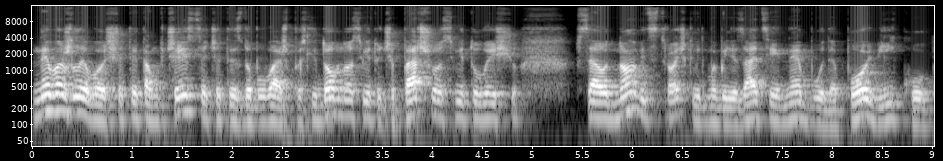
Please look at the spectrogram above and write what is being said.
неважливо, що ти там вчишся, чи ти здобуваєш послідовну освіту, чи першу освіту вищу, все одно відстрочки від мобілізації не буде по віку.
